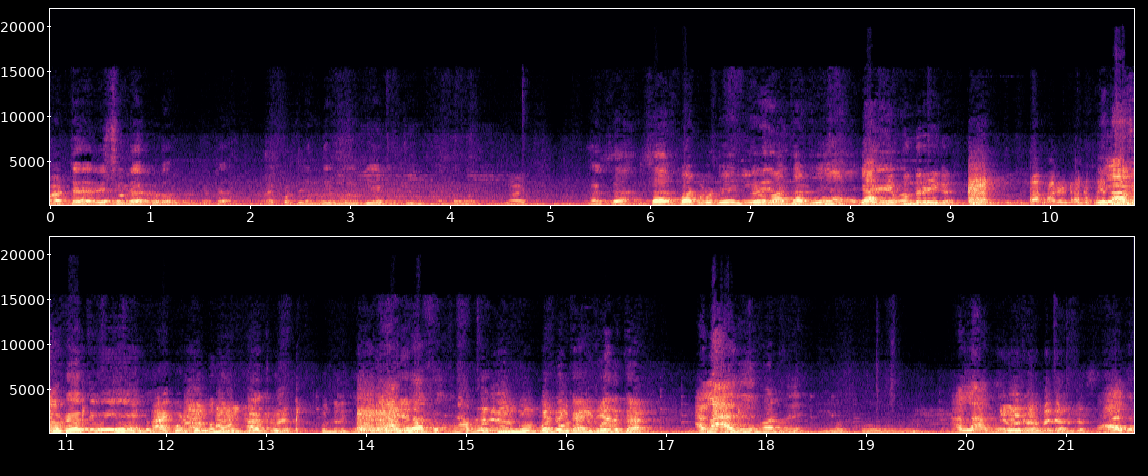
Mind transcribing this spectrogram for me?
ಮತ್ತೆ ರಿಸೀವ್ ಕೊಡು ನಿಮ್ದು ಡ್ಯೂಟಿ ಸರ್, ಸರ್ ಕೊಟ್ಬಿಟ್ರಿ ನೀವು ಮಾತಾಡ್ರಿ ಕುಂದ್ರಿ ಈಗ. ಇಲ್ಲ ನಾವು ಹೋಗ್ತೀವಿ ಹಾಕಿ ಕೊಡ್ತೀವಿ ಕುಂದ್ರಿ ಹಾಕ್ಬಿಡು ಕುಂದ್ರಿ ನಾವು ಇದು ಅಲ್ಲ ಅದು ನೋಡ್ರಿ. ಅಲ್ಲ ಆಯ್ತು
